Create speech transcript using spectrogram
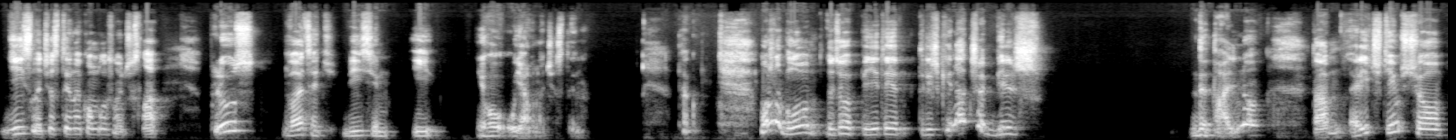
дійсна частина комплексного числа, плюс 28 і його уявна частина. Так. Можна було до цього підійти трішки інакше, більш детально. Та річ в тім, що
